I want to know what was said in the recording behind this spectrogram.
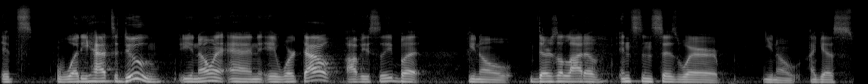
it's what he had to do, you know, and, and it worked out obviously, but you know, there's a lot of instances where, you know, I guess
